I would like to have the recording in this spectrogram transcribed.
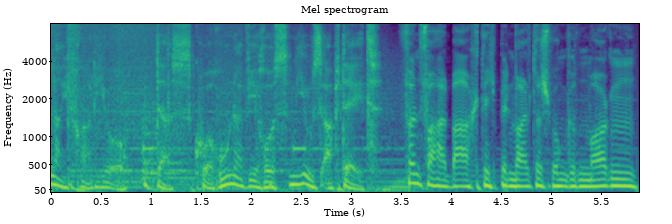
Live Radio, das Coronavirus News Update. Fünf vor halb acht, ich bin Walter Schwung, guten Morgen.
